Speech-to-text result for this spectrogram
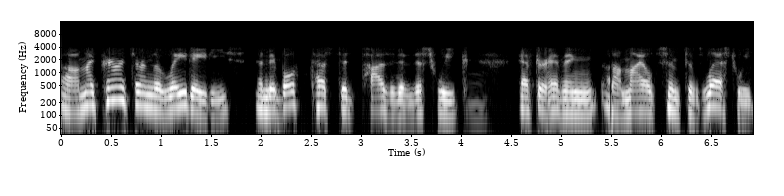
uh, my parents are in the late 80s, and they both tested positive this week mm. after having uh, mild symptoms last week.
